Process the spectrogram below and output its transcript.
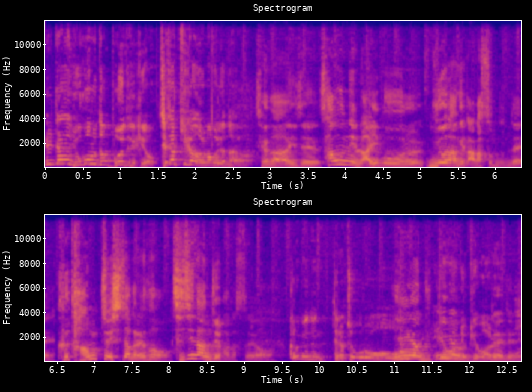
일단은 요거부터 한번 보여드릴게요. 제작 기간 얼마 걸렸나요? 제가 이제 상훈님 라이브를 우연하게 나갔었는데 그 다음 주에 시작을 해서 지지난주에 받았어요. 그러면은 대략적으로 1년 6개월. 1년 6개월. 네네.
